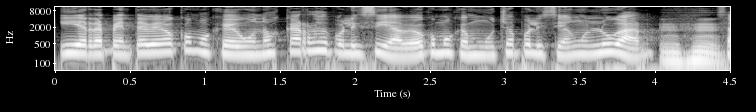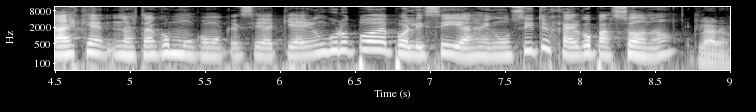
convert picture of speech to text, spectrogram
y de repente veo como que unos carros de policía, veo como que mucha policía en un lugar. ¿sabes que No es tan común, como que si aquí hay un grupo de policías en un sitio es que algo pasó, ¿no? Claro.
